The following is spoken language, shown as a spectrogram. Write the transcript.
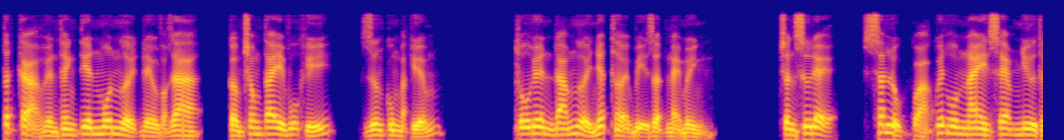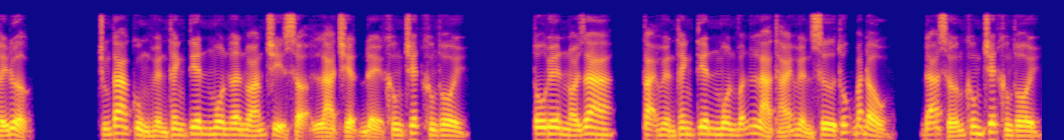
Tất cả huyền thanh tiên môn người đều vào ra, cầm trong tay vũ khí, dương cung bạc kiếm. Tô huyên đám người nhất thời bị giật nảy mình. Trần sư đệ s á t lục quả quyết hôm nay xem như thấy được. Chúng ta cùng huyền thanh tiên môn ân đoán chỉ sợ là triệt để không chết không thôi. Tô huyên nói ra, tại huyền thanh tiên môn vẫn là thái huyền sư thúc bắt đầu, đã sớm không chết không thôi,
